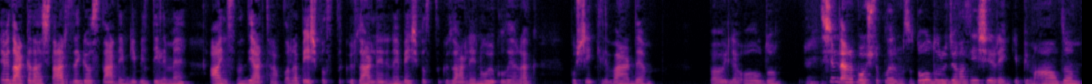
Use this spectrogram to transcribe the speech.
Evet arkadaşlar size gösterdiğim gibi dilimi aynısını diğer taraflara 5 fıstık üzerlerine 5 fıstık üzerlerine uygulayarak bu şekli verdim. Böyle oldu. Şimdi ara boşluklarımızı dolduracağız. Yeşil renk ipimi aldım.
